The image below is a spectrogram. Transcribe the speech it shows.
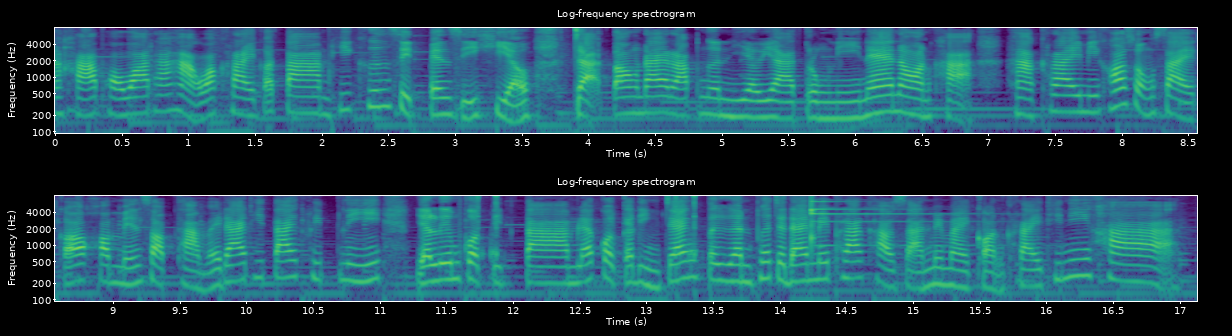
นะคะ เพราะว่าถ้าหากว่าใครก็ตามที่ขึ้นสิทธิ์เป็นสีเขียว จะต้องได้รับเงินเยียวยาตรงนี้แน่นอนค่ะ หากใครมีข้อสงสัยก็คอมเมนต์สอบถามไว้ได้ที่ใต้คลิปนี้ อย่าลืมกดติดตาม และกดกระดิ่งแจ้งเตือน เพื่อจะได้ไม่พลาดข่าวสารใหม่ๆก่อนใครที่นี่ค่ะ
